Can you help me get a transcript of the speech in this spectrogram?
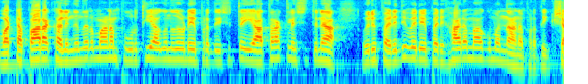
വട്ടപ്പാറ കലുങ്ക് നിർമ്മാണം പൂർത്തിയാകുന്നതോടെ പ്രദേശത്തെ യാത്രാക്ലേശത്തിന് ഒരു പരിധിവരെ പരിഹാരമാകുമെന്നാണ് പ്രതീക്ഷ.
